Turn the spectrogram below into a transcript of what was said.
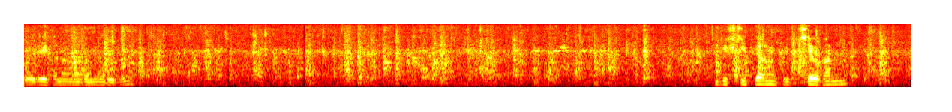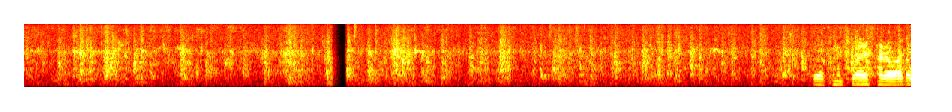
ওই যে এখানে আমাদের মুরগি। বৃষ্টিতে এখন পিচ্ছে ওখানে। তো এখন প্রায় সাড়ে বারোটা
